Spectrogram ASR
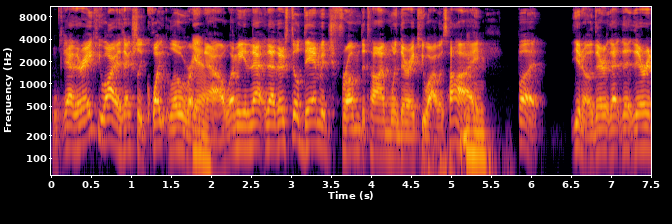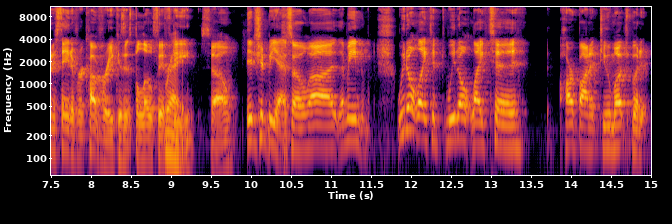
yeah, their AQI is actually quite low right Yeah. now. I mean, that, that there's still damage from the time when their AQI was high, Mm-hmm. but you know they're they're in a state of recovery because it's below 50 Right. so it should be yeah so uh, i mean we don't like to we don't like to harp on it too much but it,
